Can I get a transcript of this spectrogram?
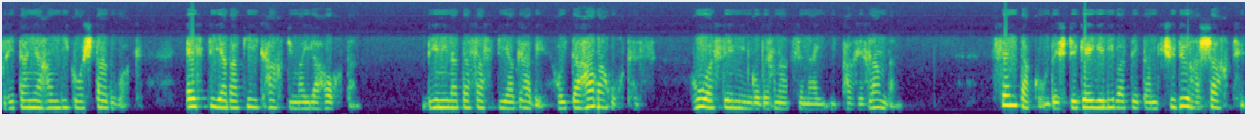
Britania handiko estaduak ez diabakik hartu maila hortan. Bimilata zazpia gabe, hoita hama urtez, hua zemin gobernatzen nahi Ipar Irlandan. Zentako beste gehi elibatetan txudura sartu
